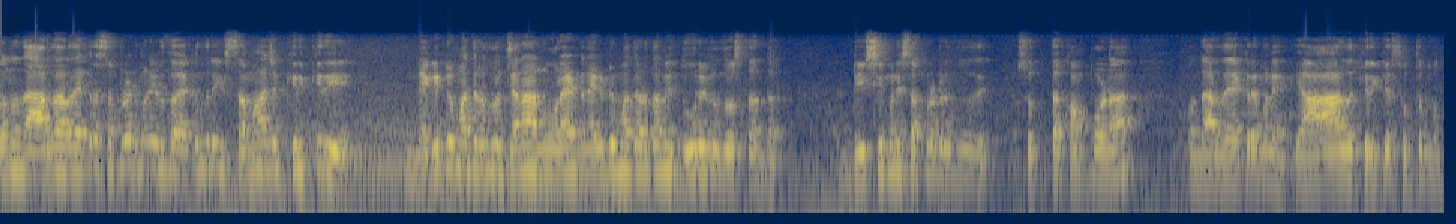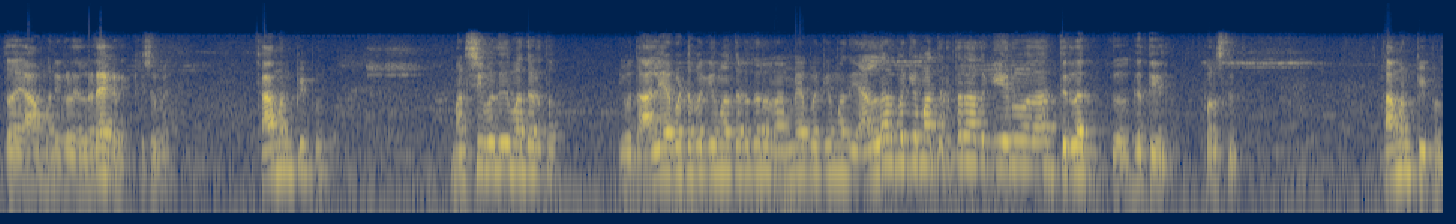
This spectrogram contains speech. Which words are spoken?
ಒಂದೊಂದು ಅರ್ಧ ಅರ್ಧ ಎಕರೆ ಸಪ್ರೇಟ್ ಮನೆ ಇರ್ತಾವೆ. ಯಾಕಂದ್ರೆ ಈ ಸಮಾಜ ಕಿರಿಕಿರಿ ನೆಗೆಟಿವ್ ಮಾತಾಡೋದು ಜನ ನೂರ ಎಂಟು ನೆಗೆಟಿವ್ ಮಾತಾಡ್ತಾನೆ ನೀವು ದೂರ ಇರೋ ದೋಸ್ತ ಅಂತ. ಡಿ ಸಿ ಮನೆ ಸಪ್ರೇಟ್ ಇರ್ತದೆ. ಸುತ್ತ ಕಾಂಪೌಂಡ ಒಂದು ಅರ್ಧ ಎಕರೆ ಮನೆ. ಯಾರ್ದು ಕಿರಿಕಿರಿ ಸುತ್ತಮುತ್ತ ಯಾವ ಮನೆಗಳೆಲ್ಲ ಕಡೆ ಕಿಸುಮೆ ಕಾಮನ್ ಪೀಪಲ್ ಮನ್ಸಿಗೆ ಬಂದಿದ್ದು ಮಾತಾಡ್ತಾವೆ. ಇವತ್ತು ಆಲಿಯಾ ಭಟ್ ಬಗ್ಗೆ ಮಾತಾಡ್ತಾರೆ, ರಮ್ಯಾ ಬಗ್ಗೆ ಮಾತು, ಎಲ್ಲರ ಬಗ್ಗೆ ಮಾತಾಡ್ತಾರೆ, ಅದಕ್ಕೆ ಏನು ತಿಲ್ಲ ಗತಿ ಇಲ್ಲ, ಪರಿಸ್ಥಿತಿ. ಕಾಮನ್ ಪೀಪಲ್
